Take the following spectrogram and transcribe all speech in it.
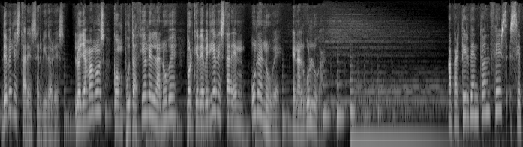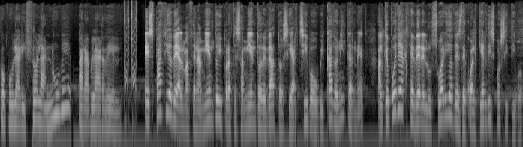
deben estar en servidores. Lo llamamos computación en la nube porque deberían estar en una nube, en algún lugar. A partir de entonces se popularizó la nube para hablar del Espacio de almacenamiento y procesamiento de datos y archivo ubicado en Internet al que puede acceder el usuario desde cualquier dispositivo.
